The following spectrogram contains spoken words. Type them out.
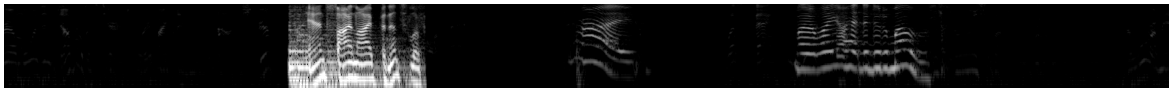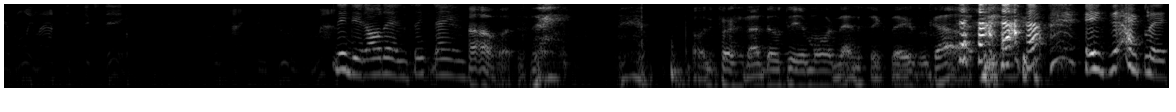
Israel more than doubled its territory by claiming the Gaza Strip, And Sinai Peninsula Right. the West Well, why y'all had to do the most? The war may have only lasted six days. Its impact redrew the map. They did all that in six days. Uh oh, what to say? Only person I know did more than that in six days was God. exactly.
